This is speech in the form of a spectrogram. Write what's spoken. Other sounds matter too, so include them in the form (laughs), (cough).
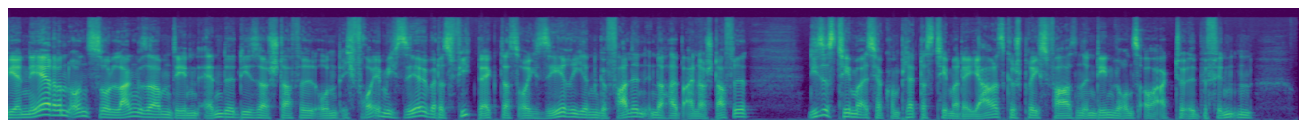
Wir nähern uns so langsam dem Ende dieser Staffel und ich freue mich sehr über das Feedback, dass euch Serien gefallen innerhalb einer Staffel. Dieses Thema ist ja komplett das Thema der Jahresgesprächsphasen, in denen wir uns auch aktuell befinden.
